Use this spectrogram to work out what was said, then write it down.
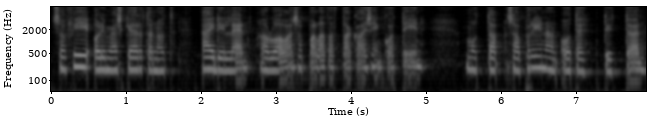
Sofi oli myös kertonut äidilleen haluavansa palata takaisin kotiin, mutta Sabrinan ote tyttöön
